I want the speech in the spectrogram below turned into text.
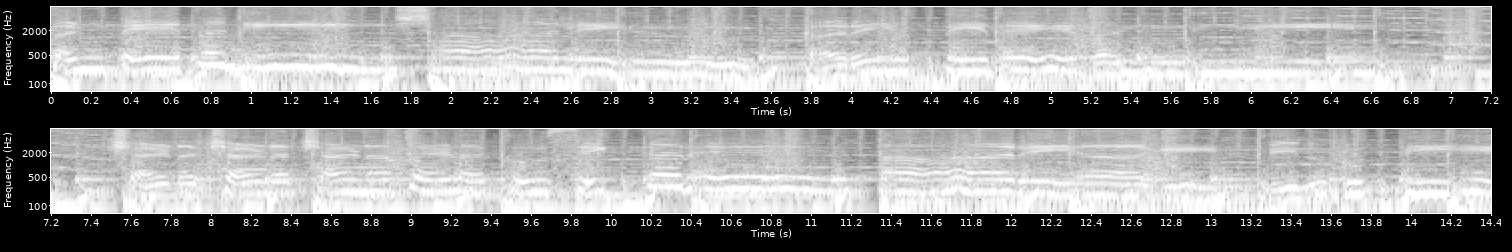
ಗಂಟೆ ತನಿ ಶಾಲೆಯು ಕರೆಯುತ್ತಿದೆ ಬನ್ನಿ. ಕ್ಷಣ ಕ್ಷಣ ಕ್ಷಣ ಬೆಳಕು ಸಿಕ್ಕರೆ ತಾರೆಯಾಗಿ ಬಿರುಗುತ್ತೀಯೇ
